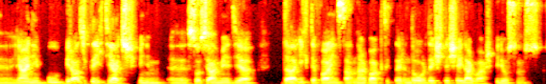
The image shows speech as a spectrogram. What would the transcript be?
e, yani bu birazcık da ihtiyaç benim e, sosyal medyada ilk defa insanlar baktıklarında orada işte şeyler var biliyorsunuz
